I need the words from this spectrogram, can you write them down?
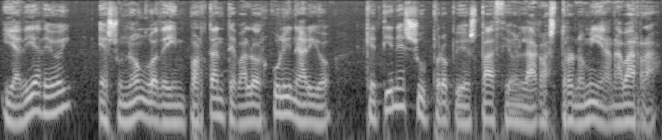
y a día de hoy es un hongo de importante valor culinario que tiene su propio espacio en la gastronomía navarra.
